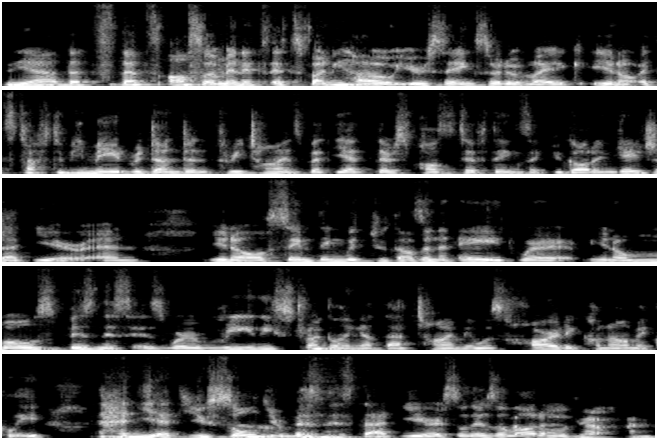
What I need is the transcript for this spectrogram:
Yeah, that's that's awesome. And it's it's funny how you're saying sort of like, you know, it's tough to be made redundant three times, but yet there's positive things like you got engaged that year and you know, same thing with 2008 where, you know, most businesses were really struggling at that time. It was hard economically and yet you sold your business that year. So there's a lot of yeah, and,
